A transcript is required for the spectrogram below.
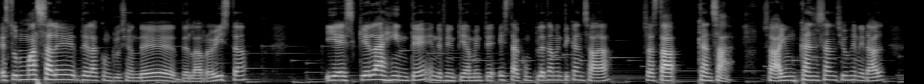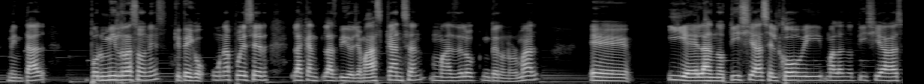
esto más sale de la conclusión de, la revista. Y es que la gente, en definitivamente, está completamente cansada. O sea, está cansada. O sea, hay un cansancio general mental por mil razones. Que te digo, una puede ser la las videollamadas cansan más de lo, normal. Eh, y eh, las noticias, el COVID, malas noticias,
